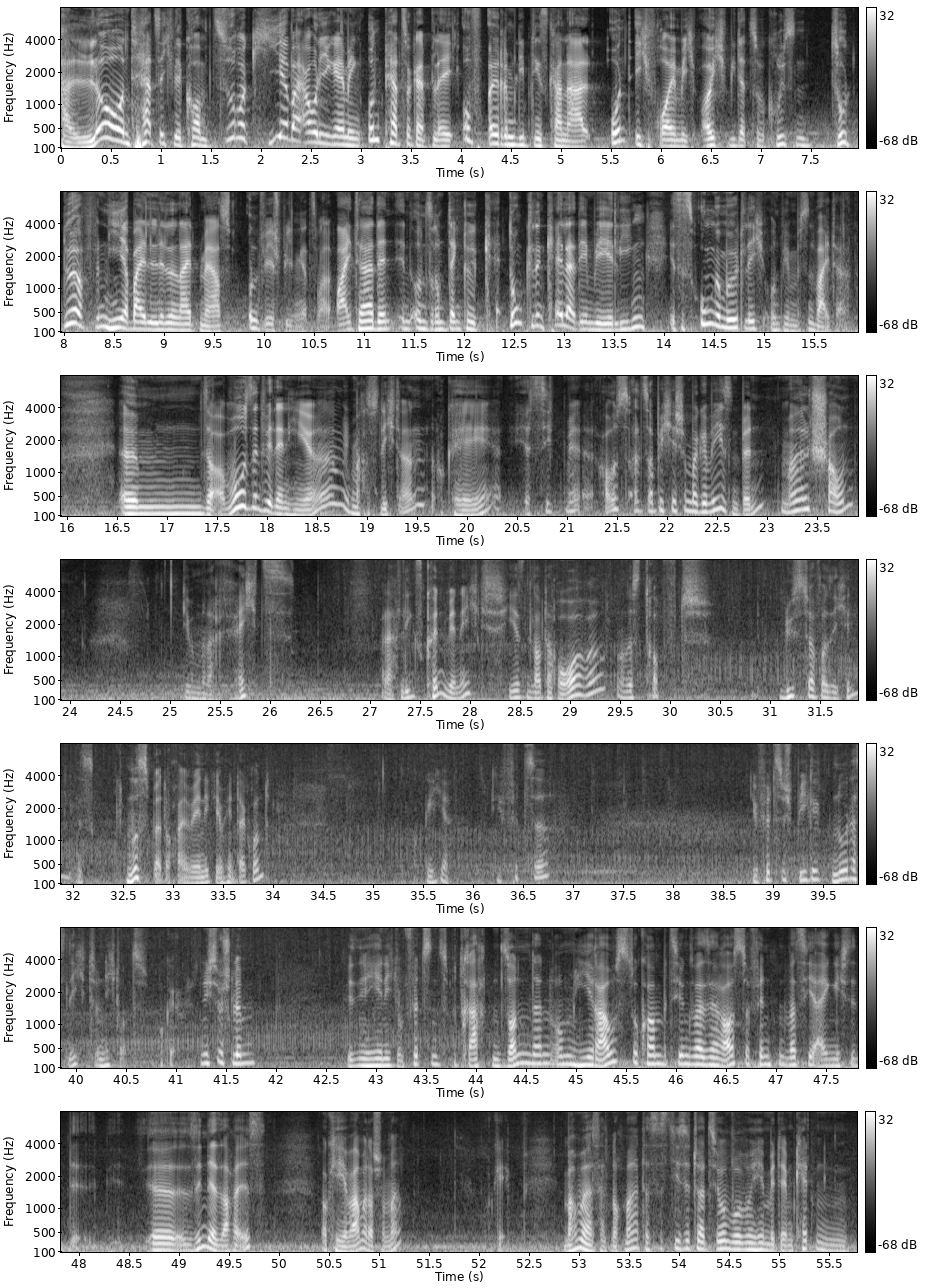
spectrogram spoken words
Hallo und herzlich willkommen zurück hier bei Audi Gaming und per Play auf eurem Lieblingskanal. Und ich freue mich, euch wieder zu begrüßen zu dürfen hier bei Little Nightmares. Und wir spielen jetzt mal weiter, denn in unserem dunklen Keller, den wir hier liegen, ist es ungemütlich und wir müssen weiter. Ähm, so, wo sind wir denn hier? Ich mache das Licht an. Okay, es sieht mir aus, als ob ich hier schon mal gewesen bin. Mal schauen. Gehen wir mal nach rechts. Nach links können wir nicht. Hier sind lauter Rohre und es tropft düster vor sich hin. Es knuspert auch ein wenig im Hintergrund. Okay, hier. Die Pfütze. Die Pfütze spiegelt nur das Licht und nicht uns. Okay, ist nicht so schlimm. Wir sind hier nicht, um Pfützen zu betrachten, sondern um hier rauszukommen, beziehungsweise herauszufinden, was hier eigentlich äh, Sinn der Sache ist. Okay, hier waren wir doch schon mal. Okay, machen wir das halt nochmal. Das ist die Situation, wo wir hier mit dem Ketten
